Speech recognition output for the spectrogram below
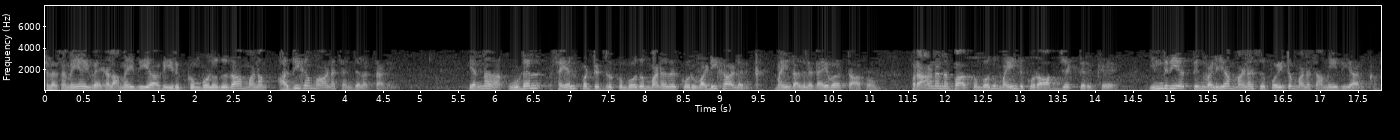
சில சமயம் இவைகள் அமைதியாக இருக்கும் பொழுதுதான் மனம் அதிகமான சஞ்சலத்தை அடையும். ஏன்னா உடல் செயல்பட்டு இருக்கும் போது மனதுக்கு ஒரு வடிகால் இருக்கு. மைண்ட் அதுல டைவர்ட் ஆகும். பிராணனை பார்க்கும்போது மைண்டுக்கு ஒரு ஆப்ஜெக்ட் இருக்கு. இந்திரியத்தின் வழியா மனசு போயிட்டு மனசு அமைதியா இருக்கும்.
